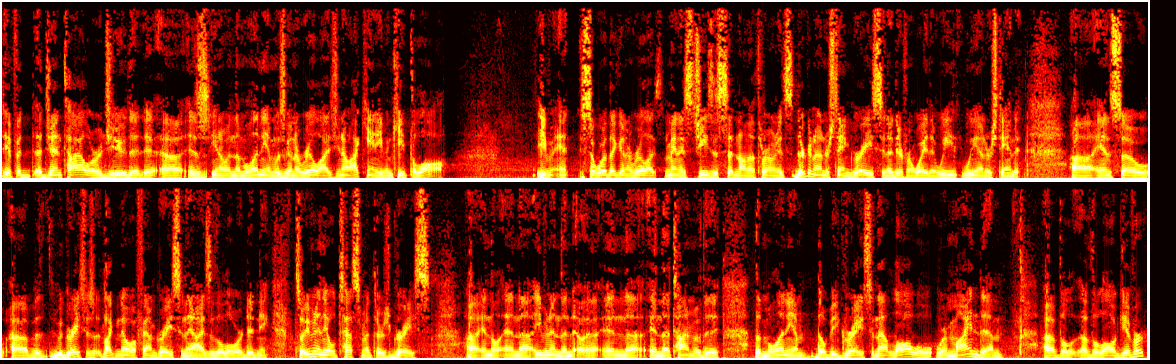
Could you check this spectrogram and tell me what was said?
if a, a, Gentile or a Jew that uh, is, you know, in the millennium was going to realize, you know, I can't even keep the law. Even so, what are they going to realize? Man, it's Jesus sitting on the throne. It's they're going to understand grace in a different way than we we understand it. Uh, and so, uh, but, but, grace is like Noah found grace in the eyes of the Lord, didn't he? So even in the Old Testament, there's grace. Uh, in the and uh, even in the uh, in the in the time of the the millennium, there'll be grace, and that law will remind them of the of the lawgiver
